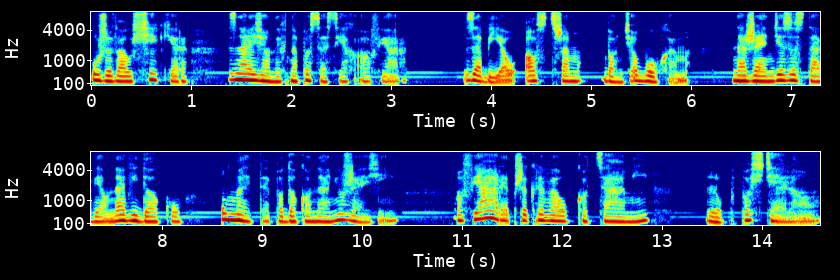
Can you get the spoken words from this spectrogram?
używał siekier znalezionych na posesjach ofiar. Zabijał ostrzem bądź obuchem. Narzędzie zostawiał na widoku umyte po dokonaniu rzezi. Ofiarę przykrywał kocami lub pościelą,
